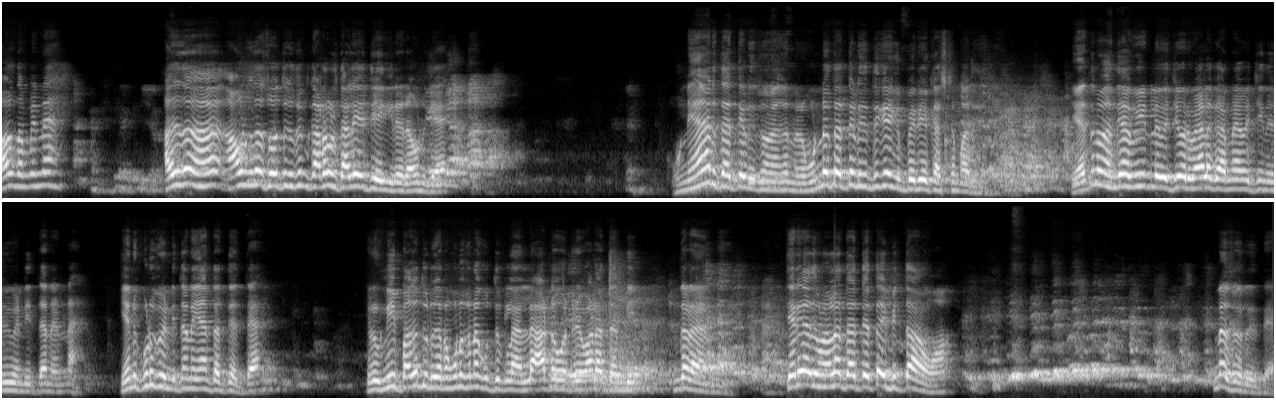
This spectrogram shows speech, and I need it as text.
அவன் தம்பி என்ன? அதுதான் அவனுக்கு தான் சொத்துக்குதுன்னு கடவுள் தலையெத்தி வைக்கிறாரு அவனுக்கு. உன்னை யார் தத்தெடுக்க சொன்னாங்க? உன்னை தத்தெடுக்கிறதுக்கே இங்கே பெரிய கஷ்டமா இருக்கு. எத்தனை வந்தியா வீட்டில் வச்சு ஒரு வேலைக்காரனா வச்சு நிற்க வேண்டியது தானே என்ன? எனக்கு கொடுக்க வேண்டியது தானே ஏன் தத்து எடுத்த இல்லை நீ பக்கத்து வீட்டுக்காரன் உனக்கு என்ன கொடுத்துருக்கலாம் இல்லை? ஆட்டோ ஓட்டுற வாடா தம்பி. இந்தடா என்ன? தெரியாதவனெல்லாம் தத்து எடுத்தா இப்படித்தான் ஆகும் என்ன சொல்றது?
